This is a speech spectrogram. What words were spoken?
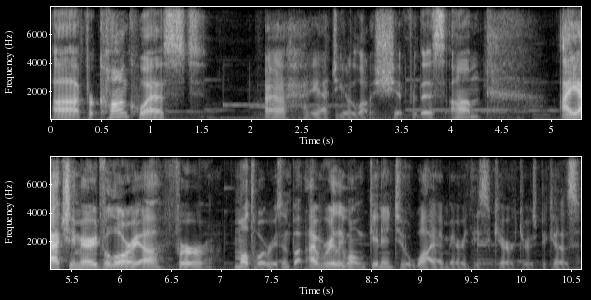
uh, for Conquest, uh, I actually get a lot of shit for this. Um, I actually married Velouria for multiple reasons, but I really won't get into why I married these characters because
